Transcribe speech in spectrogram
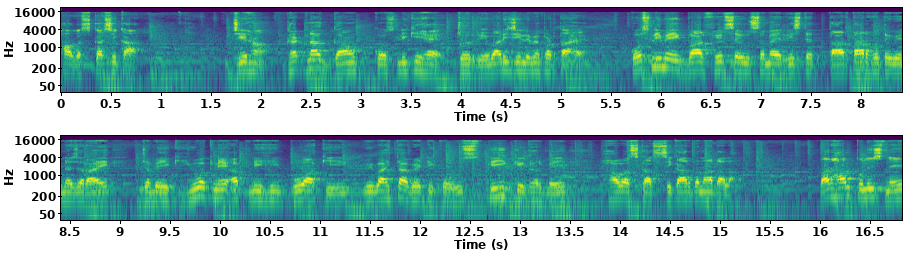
हवस का शिकार। जी हाँ घटना गाँव कोसली की है, जो रेवाड़ी ज़िले में पड़ता है। कोसली में एक बार फिर से उस समय रिश्ते तार तार होते हुए नज़र आए, जब एक युवक ने अपनी ही बुआ की विवाहिता बेटी को उसकी के घर में हवस का शिकार बना डाला। बहरहाल पुलिस ने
